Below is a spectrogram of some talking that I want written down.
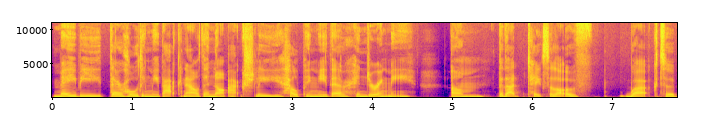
maybe they're holding me back now. They're not actually helping me, they're hindering me. Um, but that takes a lot of work to,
